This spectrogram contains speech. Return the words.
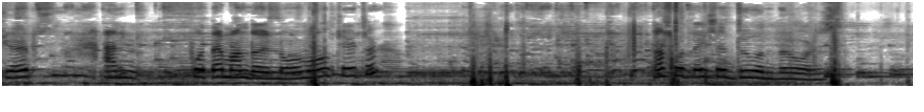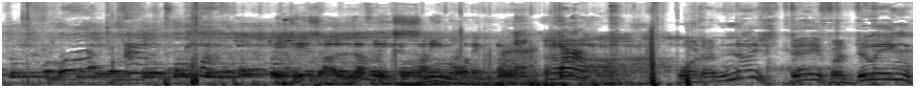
chips and put them on the normal character? That's what they should do indoors. It is a lovely sunny morning. Yeah. What a nice day for doing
